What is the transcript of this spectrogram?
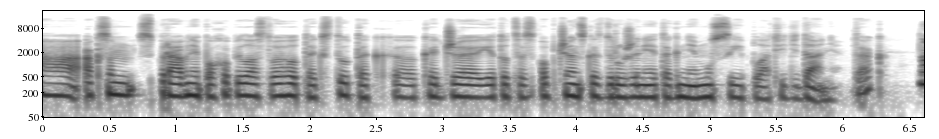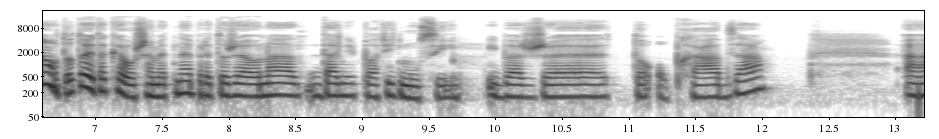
A ak som správne pochopila z tvojho textu, tak e, keďže je to cez občianske združenie, tak nemusí platiť daň, tak? No, toto je také ošemetné, pretože ona daň platiť musí. Iba, že to obchádza. A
